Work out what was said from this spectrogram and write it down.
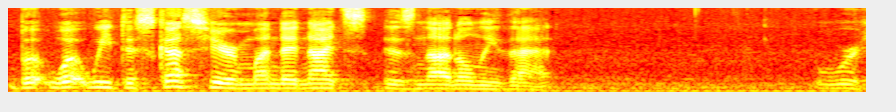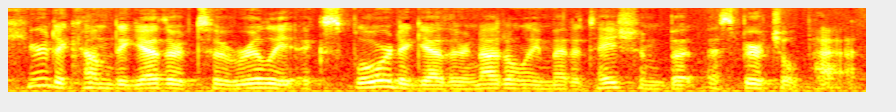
But what we discuss here Monday nights is not only that. We're here to come together to really explore together not only meditation, but a spiritual path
